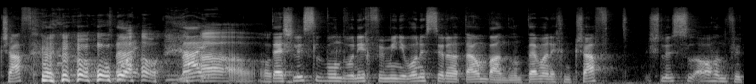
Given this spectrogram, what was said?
Geschäft. wow. Nein. Ah, okay. Der Schlüsselbund, den ich für meine Wohnungstür habe, auch einen Bändel. Und den, wenn ich im Geschäft Schlüssel anhabe, für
